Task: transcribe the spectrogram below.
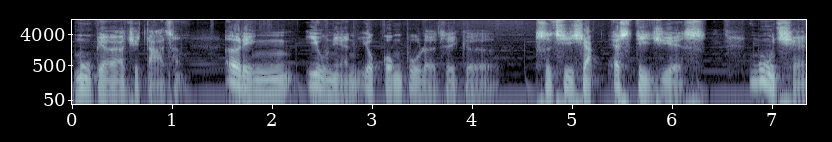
目标要去达成，二零一五年又公布了这个十七项 SDGs，目前。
